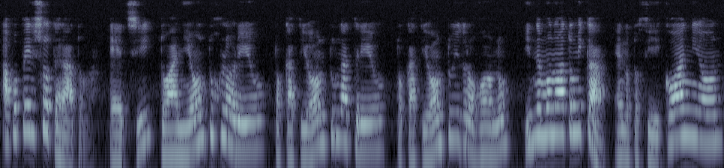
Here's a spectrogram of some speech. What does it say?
από περισσότερα άτομα. Έτσι, το ανιόν του χλωρίου, το κατιόν του νατρίου, το κατιόν του υδρογόνου είναι μονοατομικά, ενώ το θηικό ανιόν,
